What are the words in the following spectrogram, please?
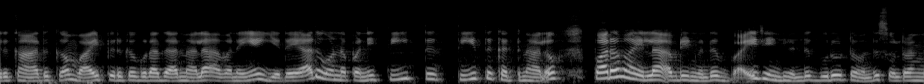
இருக்கான். அதுக்கும் வாய்ப்பு இருக்கக்கூடாது. அதனால் அவனையும் எதையாவது ஒன்று பண்ணி தீர்த்து தீர்த்து கட்டினாலும் பரவாயில்ல அப்படின்னு வந்து வைஜெயந்தி வந்து குருகிட்ட வந்து சொல்கிறாங்க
